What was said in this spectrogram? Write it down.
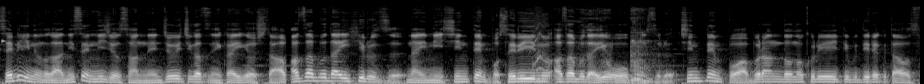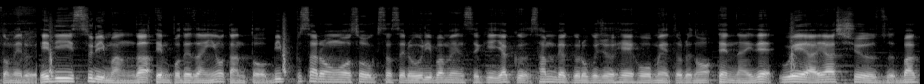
セリーヌが2023年11月に開業した麻布台ヒルズ内に新店舗セリーヌ麻布台をオープンする。新店舗はブランドのクリエイティブディレクターを務めるエディ・スリマンが店舗デザインを担当。VIP サロンを想起させる売り場面積約360平方メートルの店内でウェアやシューズバッ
